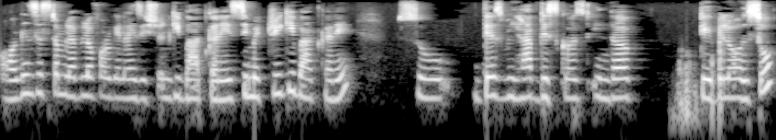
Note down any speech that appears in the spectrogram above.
organ system level of organisation की बात करें सिमेट्री की बात करें so this we have discussed in the table also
